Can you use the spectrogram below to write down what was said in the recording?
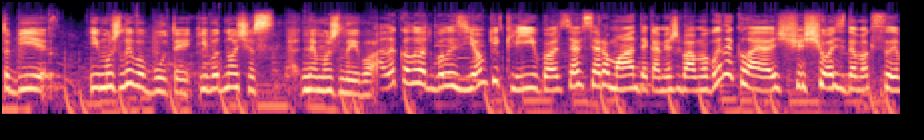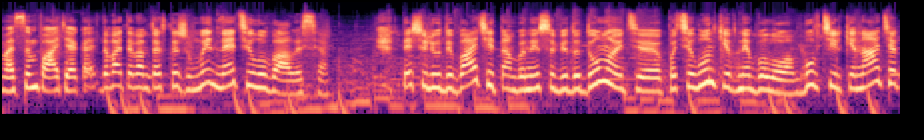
тобі і можливо бути, і водночас неможливо. Але коли от були зйомки кліпу, ця вся романтика між вами виникла щ- щось до Максима, симпатія якась? Давайте вам так скажу, ми не цілувалися. Те, що люди бачать, там вони собі додумають, е, поцілунків не було. Був тільки натяк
